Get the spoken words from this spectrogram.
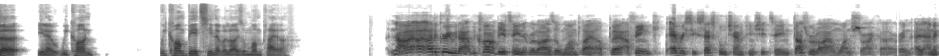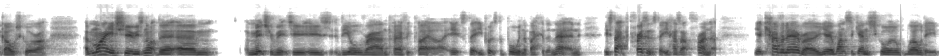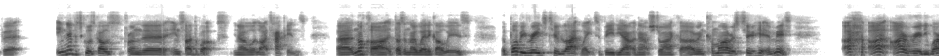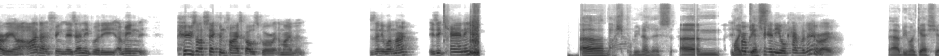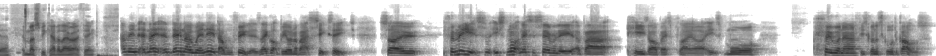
but you know we can't we can't be a team that relies on one player. No, I, would agree with that. We can't be a team that relies on one player, but I think every successful championship team does rely on one striker and, and a goal scorer. And my issue is not that um, Mitrovic is the all-round perfect player; it's that he puts the ball in the back of the net, and it's that presence that he has up front. Yeah, Cavaleiro, yeah, once again scored a worldie, but he never scores goals from the inside the box, you know, like tap-ins. Uh, doesn't know where the goal is. Bobby Reid's too lightweight to be the out and out striker, and Kamara's too hit and miss. I, I, I really worry. I, I don't think there's anybody. I mean, who's our second highest goal scorer at the moment? Does anyone know? Is it Cairney? Um, I should probably know this. Um, it's my probably guess Cairney or Cavaleiro. That'd be my guess. Yeah, it must be Cavaleiro, I think. I mean, and they and they're nowhere near double figures. They got to be on about six each. So for me, it's it's not necessarily about he's our best player. It's more who on earth is going to score the goals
